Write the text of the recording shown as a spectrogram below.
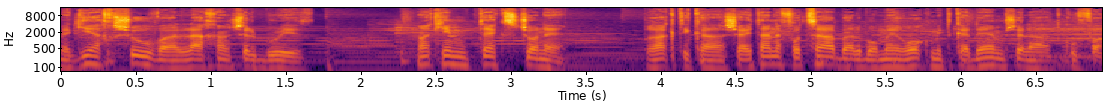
מגיח שוב הלחן של בריז, רק עם טקסט שונה. פרקטיקה שהייתה נפוצה באלבומי רוק מתקדם של התקופה.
